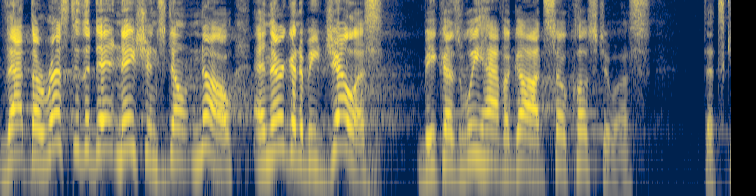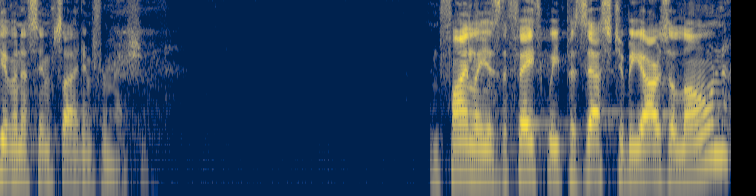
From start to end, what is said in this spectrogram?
that the rest of the nations don't know, and they're going to be jealous because we have a God so close to us that's given us inside information. And finally, is the faith we possess to be ours alone,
